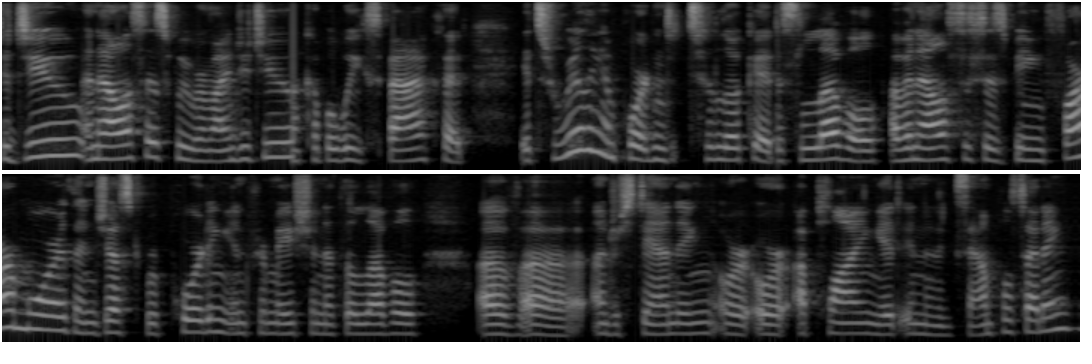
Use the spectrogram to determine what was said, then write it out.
To do analysis, we reminded you a couple weeks back that it's really important to look at this level of analysis as being far more than just reporting information at the level of uh, understanding or, or applying it in an example setting,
